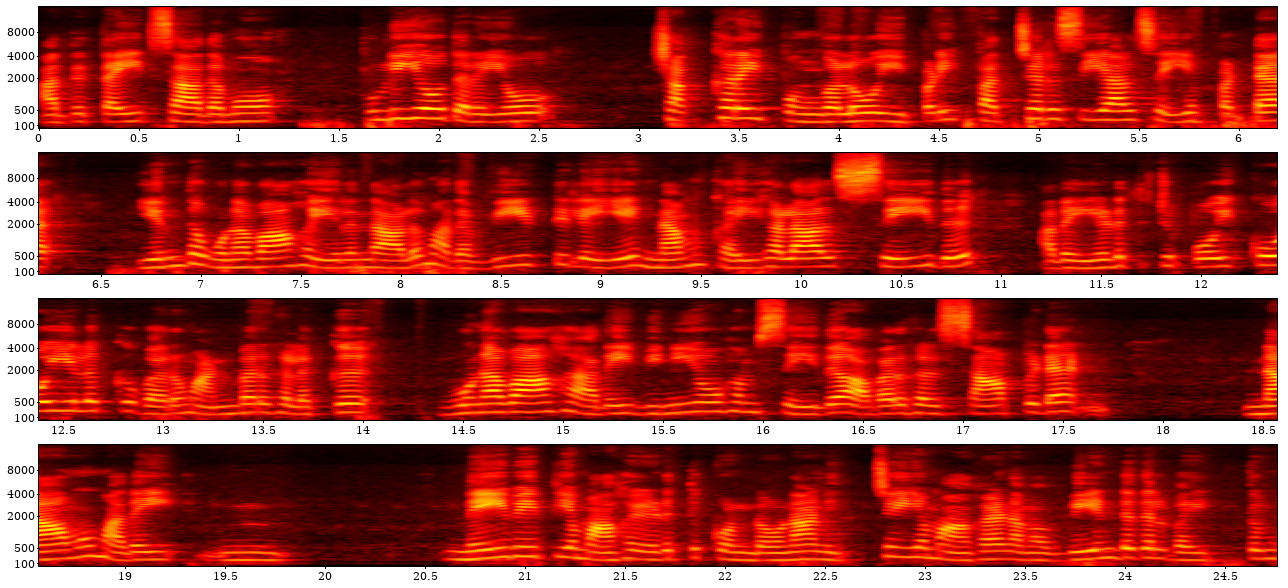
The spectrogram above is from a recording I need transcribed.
அது தயிர் சாதமோ புளியோதரையோ சர்க்கரை பொங்கலோ இப்படி பச்சரிசியால் செய்யப்பட்ட எந்த உணவாக இருந்தாலும் அதை வீட்டிலேயே நம் கைகளால் செய்து அதை எடுத்துட்டு போய் கோயிலுக்கு வரும் அன்பர்களுக்கு உணவாக அதை விநியோகம் செய்து அவர்கள் சாப்பிட நாமும் அதை நெய்வேத்தியமாக எடுத்துக்கொண்டோன்னா நிச்சயமாக நம்ம வேண்டுதல் வைத்தும்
